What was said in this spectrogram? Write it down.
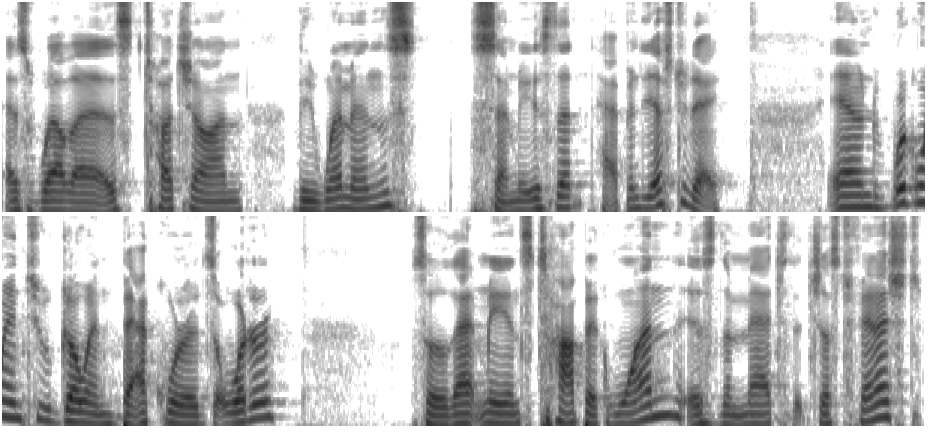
as well as touch on the women's semis that happened yesterday. And we're going to go in backwards order. So that means topic one is the match that just finished.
